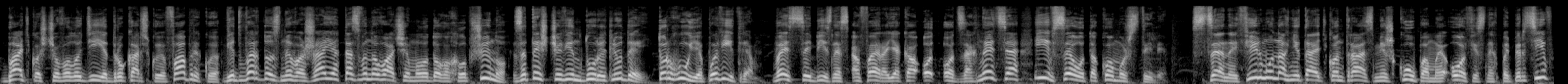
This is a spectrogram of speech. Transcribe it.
Батько, що володіє друкарською фабрикою, відверто зневажає та звинувачує молодого хлопчину за те, що він дурить людей, торгує повітрям. Весь цей бізнес-афера, яка от-от загнеться, і все у такому ж стилі. Сцени фільму нагнітають контраст між купами офісних папірців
